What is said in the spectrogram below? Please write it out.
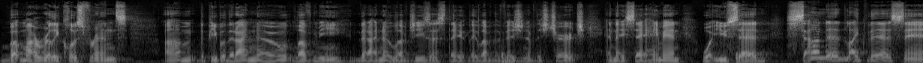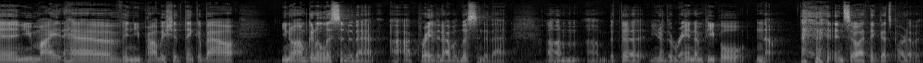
But my really close friends, um, the people that I know love me, that I know love Jesus, they, they love the vision of this church, and they say, hey, man, what you said sounded like this, and you might have, and you probably should think about. You know, I'm going to listen to that. I, I, pray that I would listen to that. Um, um, but the, you know, the random people, no. and so I think that's part of it.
